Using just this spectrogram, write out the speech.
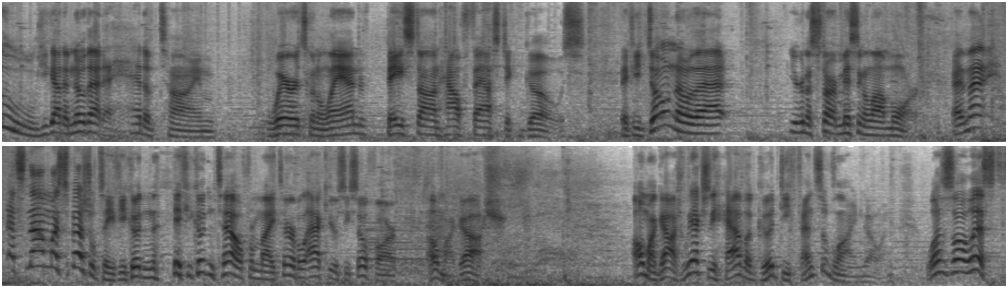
ooh, you got to know that ahead of time where it's going to land based on how fast it goes. If you don't know that, you're going to start missing a lot more. And that that's not my specialty if you couldn't if you couldn't tell from my terrible accuracy so far. Oh my gosh. Oh my gosh, we actually have a good defensive line going. What's all this?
